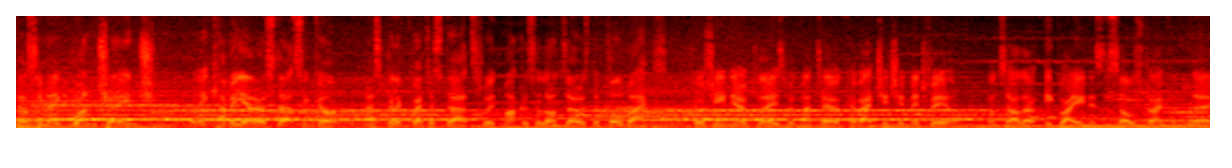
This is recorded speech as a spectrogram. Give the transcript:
Chelsea make one change. Caballero starts in goal. Azpilicueta starts with Marcos Alonso as the fullbacks. Jorginho plays with Mateo Kovacic in midfield. Gonzalo Higuain is the sole striker today.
